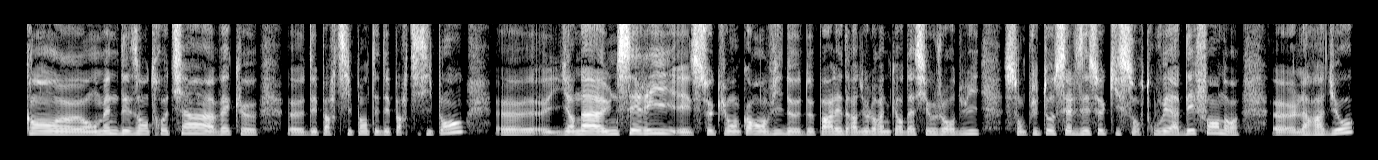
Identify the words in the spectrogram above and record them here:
quand on mène des entretiens avec des participantes et des participants, il y en a une série, et ceux qui ont encore envie de, parler de Radio Lorraine Cœur d'Acier aujourd'hui sont plutôt celles et ceux qui se sont retrouvés à défendre la radio,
